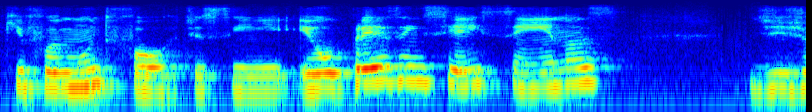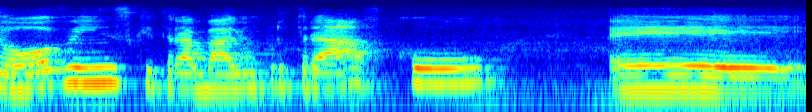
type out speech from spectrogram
que foi muito forte. Assim, eu presenciei cenas de jovens que trabalham para o tráfico, é,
